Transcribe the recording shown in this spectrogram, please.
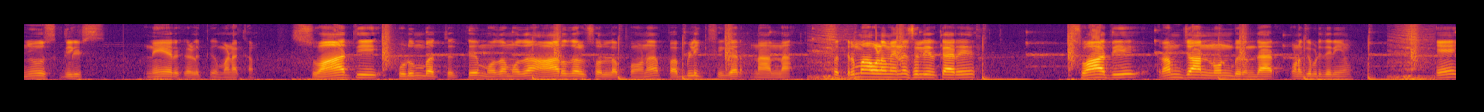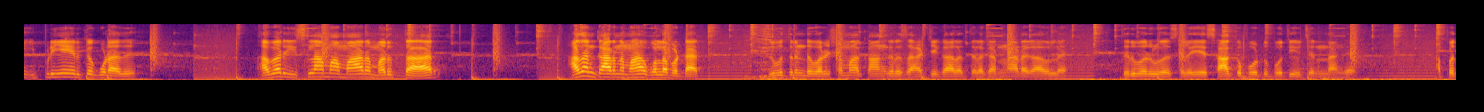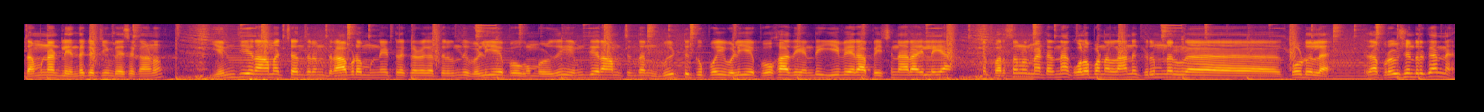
News glitz நேயர்களுக்கு வணக்கம். சுவாதி குடும்பத்துக்கு முத முத ஆறுதல் சொல்ல போன பப்ளிக் ஃபிகர் நான் தான். இப்போ திருமாவளம் என்ன சொல்லியிருக்காரு? சுவாதி ரம்ஜான் நோன்பு இருந்தார். உனக்கு எப்படி தெரியும்? ஏன் இப்படியே இருக்கக்கூடாது? அவர் இஸ்லாமாக மாற மறுத்தார். அதன் காரணமாக கொல்லப்பட்டார். இருபத்தி ரெண்டு வருஷமாக காங்கிரஸ் ஆட்சி காலத்தில் கர்நாடகாவில் திருவள்ளுவர் சிலையை சாக்கு போட்டு பொத்தி வச்சுருந்தாங்க. அப்போ தமிழ்நாட்டில் எந்த கட்சியும் பேச காணும். எம்ஜி ராமச்சந்திரன் திராவிட முன்னேற்ற கழகத்திலிருந்து வெளியே போகும்பொழுது எம்ஜி ராமச்சந்திரன் வீட்டுக்கு போய் வெளியே போகாதே என்று ஈவேரா பேசினாரா இல்லையா? பர்சனல் மேட்டர்னா கொலை பண்ணலான்னு கிரிமினல் கோடில். ஏதாவது ப்ரொவிஷன் இருக்கா என்ன?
